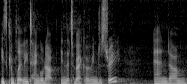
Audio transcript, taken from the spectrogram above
is completely tangled up in the tobacco industry. And, um,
